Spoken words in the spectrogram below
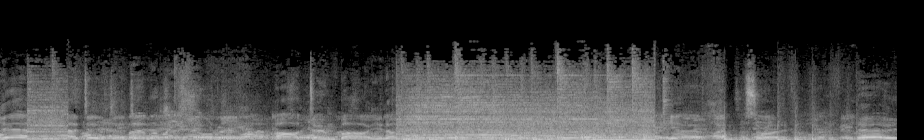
Yeah, I do, I do. Oh, Doom Bar, you know That's all Hey.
